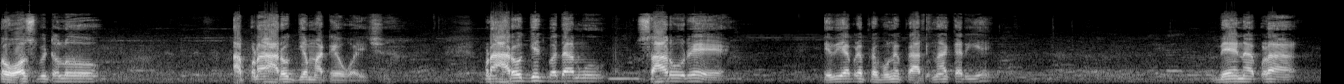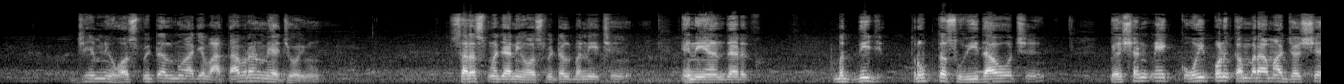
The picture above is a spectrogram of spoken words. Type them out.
તો હોસ્પિટલો આપણા આરોગ્ય માટે હોય છે. પણ આરોગ્ય જ બધાનું સારું રહે એવી આપણે પ્રભુને પ્રાર્થના કરીએ. બેન આપણા જેમની હોસ્પિટલનું આજે વાતાવરણ મેં જોયું, સરસ મજાની હોસ્પિટલ બની છે. એની અંદર બધી જ તૃપ્ત સુવિધાઓ છે. પેશન્ટને કોઈ પણ કમરામાં જશે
